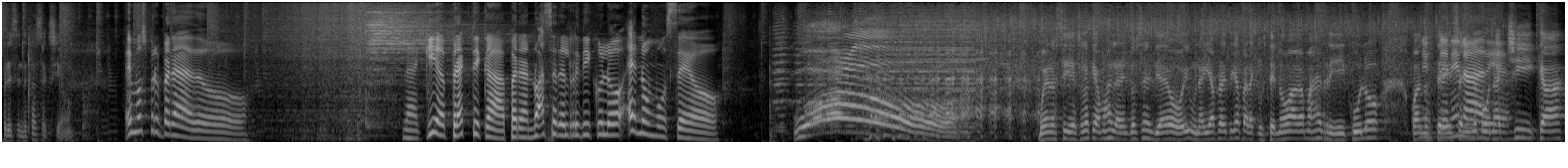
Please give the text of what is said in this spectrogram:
presente esta sección. Hemos preparado la guía práctica para no hacer el ridículo en un museo. ¡Wow! Bueno, sí, eso es lo que vamos a hablar entonces el día de hoy. Una guía práctica para que usted no haga más el ridículo cuando Ni usted esté saliendo con una nadie. chica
